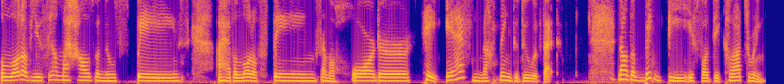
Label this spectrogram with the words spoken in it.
A lot of you say, oh, my house got no space. I have a lot of things. I'm a hoarder. Hey, it has nothing to do with that. Now, the big D is for decluttering.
